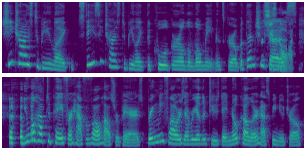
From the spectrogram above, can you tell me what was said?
She tries to be like Stacy tries to be like the cool girl, the low maintenance girl, but then she She's says, not. "You will have to pay for half of all house repairs. Bring me flowers every other Tuesday. No color it has to be neutral."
